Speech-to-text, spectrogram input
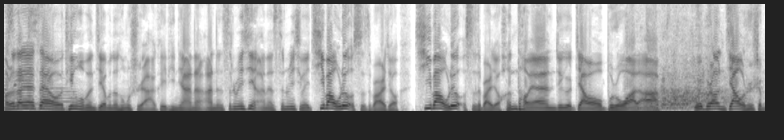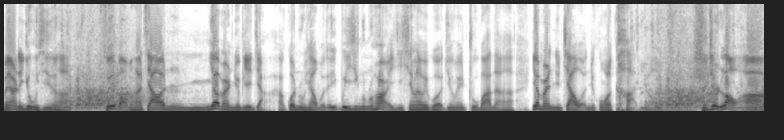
好了，大家在我听我们节目的同时啊，可以添加呢安的私人微信，安的私人微信为七八五六四四八二九七八五六四四八二九。很讨厌这个加完我不说话的啊，我也不知道你加我是什么样的用心哈。所以宝宝们哈，加完你要不然你就别加哈，关注一下我的微信公众号以及新浪微博，就因为主巴南哈，要不然你就加我，你就跟我砍，你知道吗？使劲唠啊！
